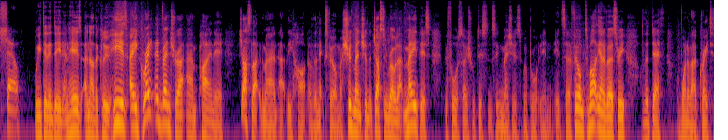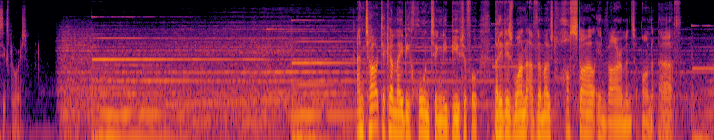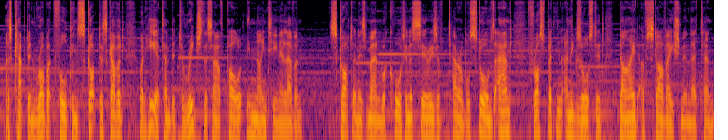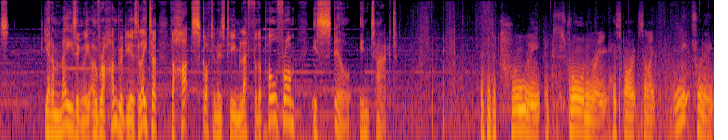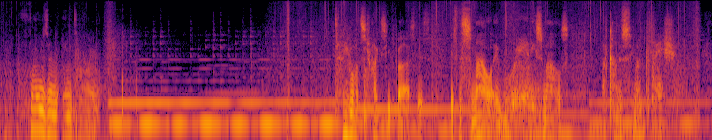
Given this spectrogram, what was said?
show. We did indeed, and here's another clue. He is a great adventurer and pioneer, just like the man at the heart of the next film. I should mention that Justin Rowlatt made this before social distancing measures were brought in. It's a film to mark the anniversary of the death of one of our greatest explorers. Antarctica may be hauntingly beautiful, but it is one of the most hostile environments on Earth. As Captain Robert Falcon Scott discovered when he attempted to reach the South Pole in 1911. Scott and his men were caught in a series of terrible storms and, frostbitten and exhausted, died of starvation in their tents. Yet amazingly, over a hundred years later, the hut Scott and his team left for the pole from is still intact. This is a truly extraordinary historic site, literally frozen in time. Tell you what strikes you first is, is the smell. It really smells of kind of smoked fish.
